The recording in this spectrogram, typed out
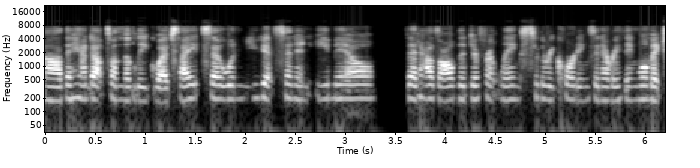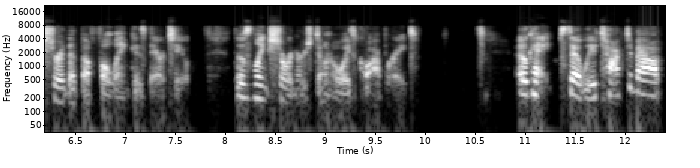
uh, the handouts on the League website. So when you get sent an email that has all the different links to the recordings and everything, we'll make sure that the full link is there too. Those link shorteners don't always cooperate. Okay, so we've talked about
